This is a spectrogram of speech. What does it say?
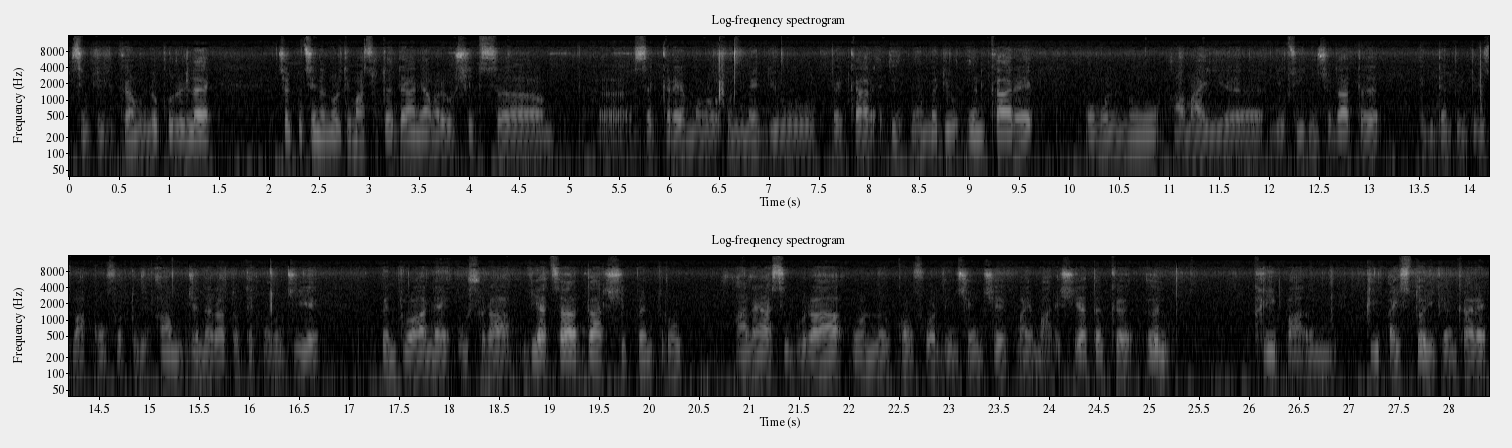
simplificăm lucrurile. Cel puțin în ultima sută de ani am reușit să, uh, să creăm un mediu, pe care, un mediu în care omul nu a mai uh, viețuit niciodată, evident prin prisma confortului. Am generat o tehnologie pentru a ne ușura viața, dar și pentru a ne asigura un confort din ce în ce mai mare. Și iată că în clipa, în clipa istorică în care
